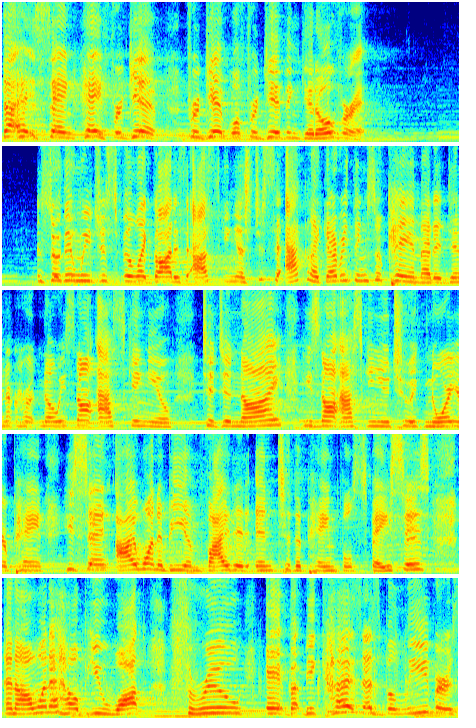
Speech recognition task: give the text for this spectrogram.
that is saying, hey, forgive, forgive, well, forgive and get over it. And so then we just feel like God is asking us just to act like everything's okay and that it didn't hurt. No, He's not asking you to deny. He's not asking you to ignore your pain. He's saying, I want to be invited into the painful spaces and I want to help you walk through it. But because as believers,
